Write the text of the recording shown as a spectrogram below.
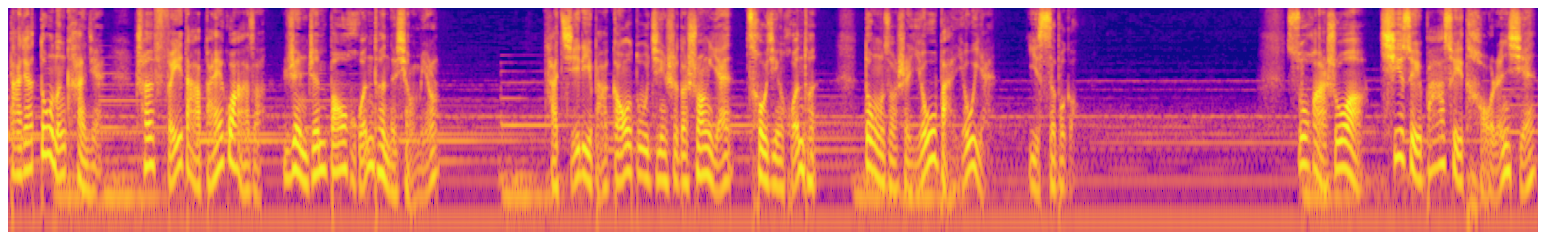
大家都能看见穿肥大白褂子、认真包馄饨的小明。他极力把高度近视的双眼凑近馄饨，动作是有板有眼，一丝不苟。俗话说：“七岁八岁讨人嫌。”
